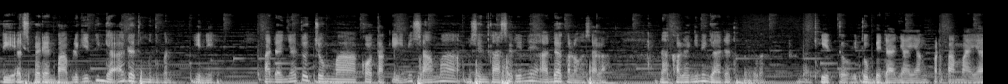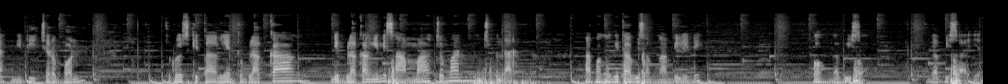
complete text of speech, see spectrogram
di experience public ini nggak ada teman-teman ini adanya tuh cuma kotak ini sama mesin kasir ini ada kalau nggak salah. Nah kalau yang ini nggak ada teman-teman. Gitu itu bedanya. Yang pertama ya ini di Cirebon. Terus kita lihat ke belakang. Di belakang ini sama cuman sebentar. Apakah kita bisa mengambil ini? Oh nggak bisa. Nggak bisa aja.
